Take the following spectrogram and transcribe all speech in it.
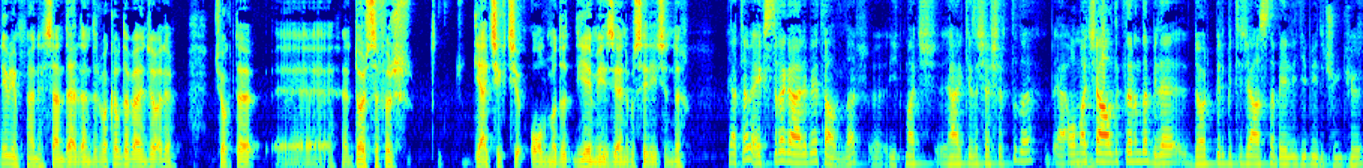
ne bileyim hani sen değerlendir bakalım da bence öyle çok da e, 4-0 gerçekçi olmadı diyemeyiz yani bu seri içinde. Ya tabii ekstra galibiyet aldılar. İlk maç herkesi şaşırttı da. Yani o maçı aldıklarında bile 4-1 biteceği aslında belli gibiydi. Çünkü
